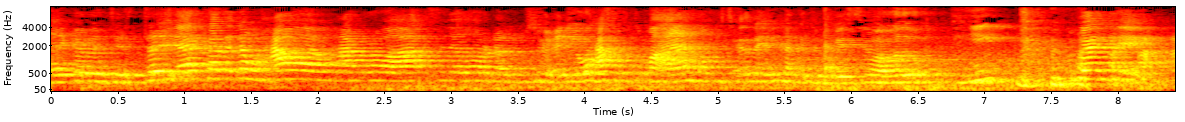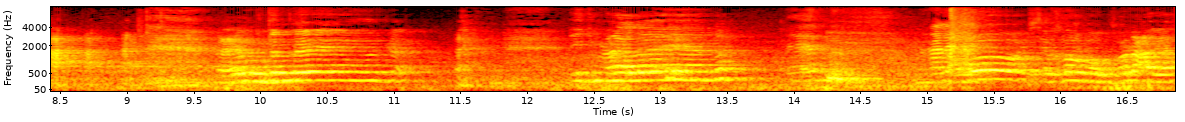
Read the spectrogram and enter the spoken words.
sheekada jirtay sheekada dhan waxaa waaye waxaan rabaa sidee hore dhan lagu soo celiyo waxaa sababta ma ayaantan ka socdana idinkaa ka dambaysin waa wada ogtihiin fahanteen ugu dambeeyay marka laayana maxaa la oo sheekolba soo dhacaya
